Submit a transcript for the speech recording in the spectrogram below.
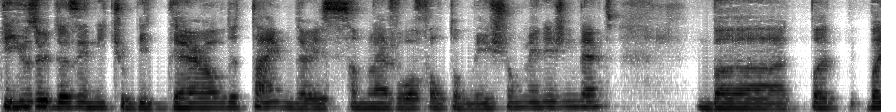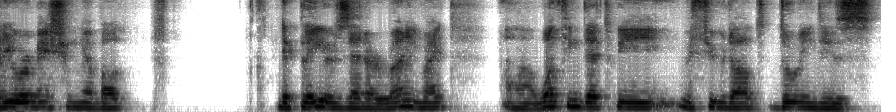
the user doesn't need to be there all the time. There is some level of automation managing that. But but but you were mentioning about the players that are running, right? Uh, one thing that we we figured out during this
